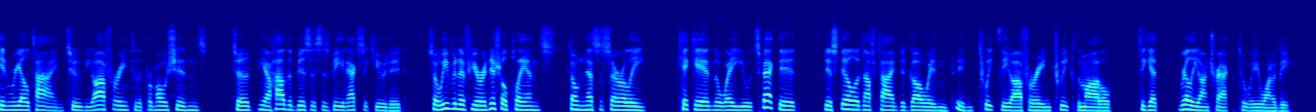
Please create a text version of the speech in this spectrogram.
in real time to the offering, to the promotions, to you know how the business is being executed. So even if your initial plans don't necessarily kick in the way you expected, there's still enough time to go and, and tweak the offering, tweak the model to get really on track to where you want to be.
